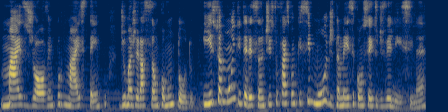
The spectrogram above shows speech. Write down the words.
mais jovem por mais tempo de uma geração como um todo. E isso é muito interessante, isso faz com que se mude também esse conceito de velhice, né?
